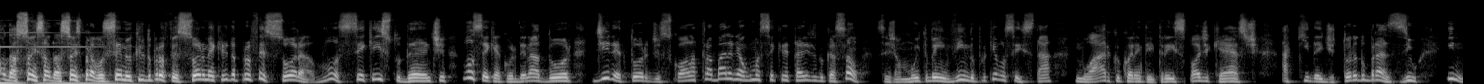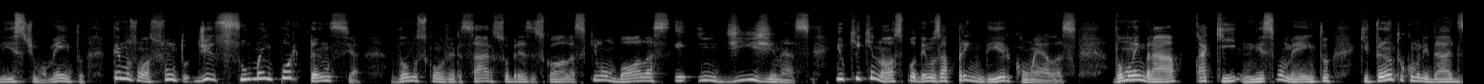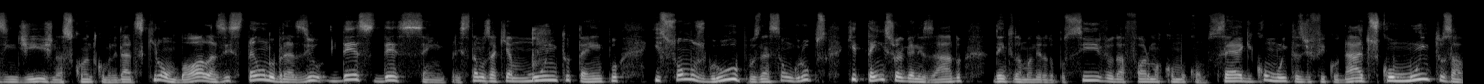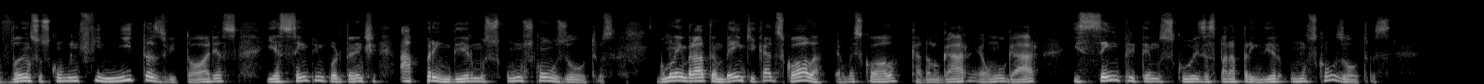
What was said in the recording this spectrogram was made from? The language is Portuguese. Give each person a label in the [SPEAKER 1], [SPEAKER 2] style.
[SPEAKER 1] Saudações, saudações para você, meu querido professor, minha querida professora. Você que é estudante, você que é coordenador, diretor de escola, trabalha em alguma secretaria de educação? Seja muito bem-vindo, porque você está no Arco 43 Podcast, aqui da Editora do Brasil. E neste momento, temos um assunto de suma importância. Vamos conversar sobre as escolas quilombolas e indígenas e o que, que nós podemos aprender com elas. Vamos lembrar aqui, nesse momento, que tanto comunidades indígenas quanto comunidades quilombolas estão no Brasil desde sempre. Estamos aqui há muito tempo e somos grupos, né? São grupos que têm se organizado dentro da maneira do possível, da forma como consegue, com muitas dificuldades, com muitos avanços, com infinitas vitórias, e é sempre importante aprendermos uns com os outros. Vamos lembrar também que cada escola é uma escola, cada lugar é um lugar, e sempre temos coisas para aprender uns com os outros.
